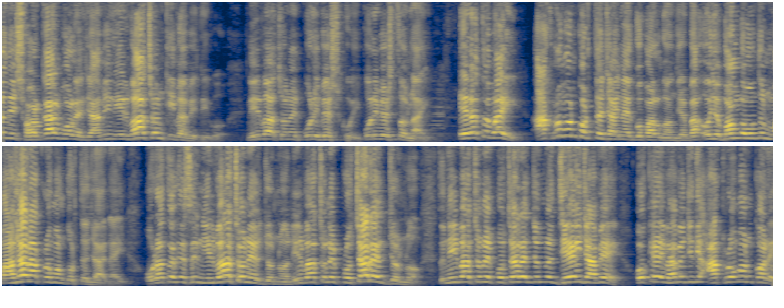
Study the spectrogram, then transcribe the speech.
যদি সরকার বলে যে আমি নির্বাচন কীভাবে দিব? নির্বাচনের পরিবেশ কই? পরিবেশ তো নাই। এরা তো ভাই আক্রমণ করতে যায় নাই গোপালগঞ্জে বা ওই যে বঙ্গবন্ধুর মাজার আক্রমণ করতে যায় নাই। ওরা তো গেছে নির্বাচনের জন্য, নির্বাচনের প্রচারের জন্য। তো নির্বাচনের প্রচারের জন্য যেই যাবে, ওকে এইভাবে যদি আক্রমণ করে,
